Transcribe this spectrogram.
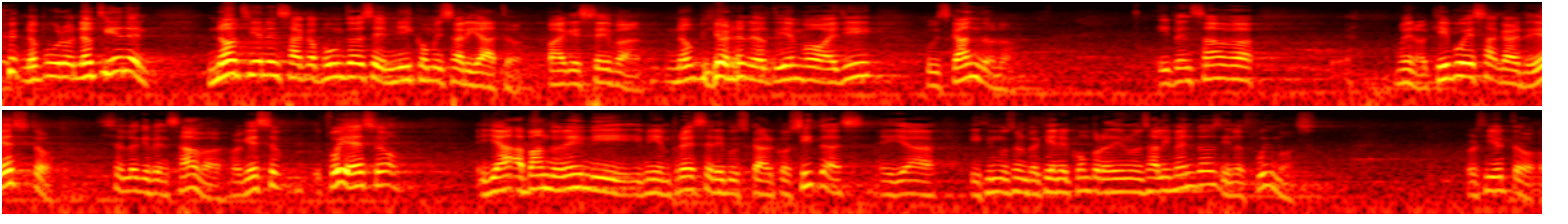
no puro, no tienen, no tienen sacapuntas en mi comisariato, para que sepan, no pierdan el tiempo allí buscándolo. Y pensaba, bueno, ¿qué voy a sacar de esto? Eso es lo que pensaba, porque eso, fue eso. Ya abandoné mi, mi empresa de buscar cositas, y ya hicimos una pequeña compra de unos alimentos y nos fuimos. Por cierto,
